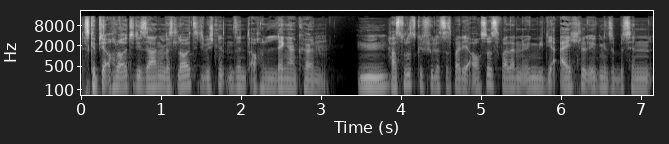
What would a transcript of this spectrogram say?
Es gibt ja auch Leute, die sagen, dass Leute, die beschnitten sind, auch länger können. Mhm. Hast du das Gefühl, dass das bei dir auch so ist, weil dann irgendwie die Eichel irgendwie so ein bisschen,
